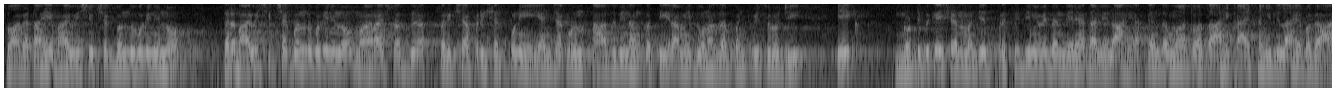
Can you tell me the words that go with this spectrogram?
स्वागत आहे भावी शिक्षक बंधू भगिनींनो. तर भावी शिक्षक बंधू भगिनींनो महाराष्ट्र राज्य परीक्षा परिषद पुणे यांच्याकडून आज दिनांक तेरा मे दोन हजार पंचवीस रोजी एक नोटिफिकेशन म्हणजेच प्रसिद्धी निवेदन देण्यात आलेलं आहे. अत्यंत महत्त्वाचं आहे काय सांगितलेलं आहे बघा.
